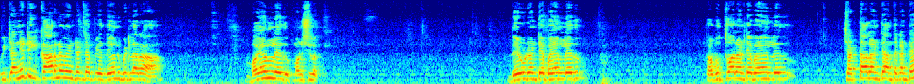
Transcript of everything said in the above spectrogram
వీటన్నిటికి కారణం ఏంటంటే దేవుని బిడ్డలారా భయం లేదు మనుషులకు. దేవుడంటే భయం లేదు ప్రభుత్వాలంటే భయం లేదు చట్టాలంటే అంతకంటే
